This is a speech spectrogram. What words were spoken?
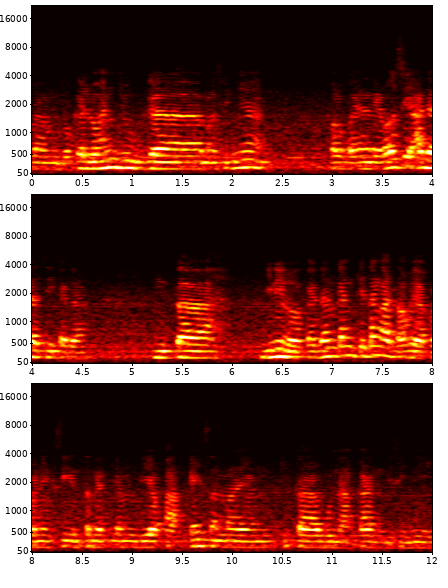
kalau untuk keluhan juga maksudnya kalau kalian rewel sih ada sih kadang. Entah gini loh, kadang kan kita nggak tahu ya koneksi internet yang dia pakai sama yang kita gunakan di sini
